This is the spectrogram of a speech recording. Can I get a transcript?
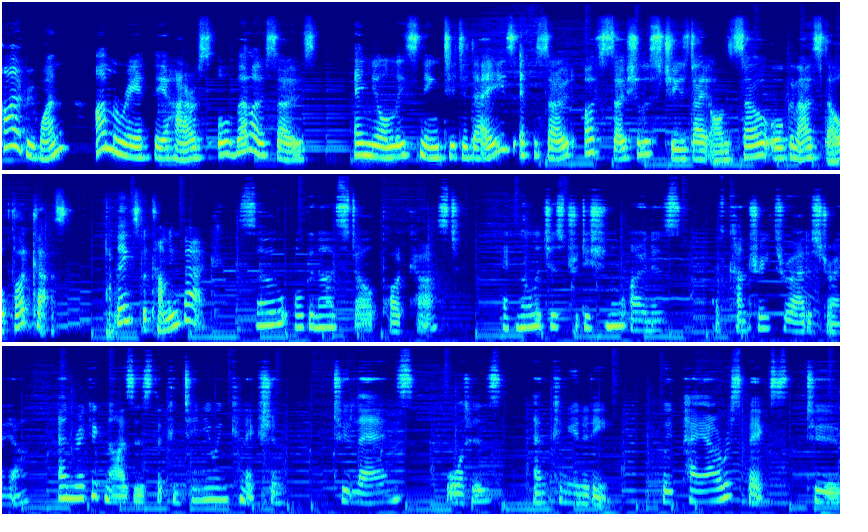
Hi everyone, I'm Maria Theoharis or Velosos, and you're listening to today's episode of Sewcialist Tuesday on Sew Organised Style podcast. Thanks for coming back. Sew Organised Style podcast acknowledges traditional owners of country throughout Australia and recognises the continuing connection to lands, waters, and community. We pay our respects to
